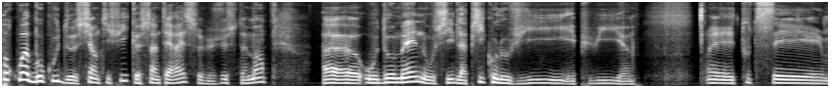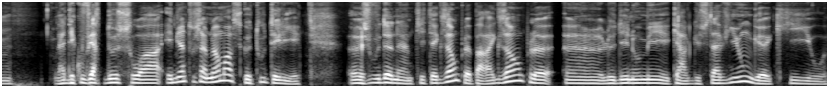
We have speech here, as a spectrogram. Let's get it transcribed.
pourquoi beaucoup de scientifiques s'intéressent justement euh, au domaine aussi de la psychologie et puis euh, toutes ces la découverte de soi? Eh bien, tout simplement parce que tout est lié. Euh, je vous donne un petit exemple. Par exemple, euh, le dénommé Carl Gustav Jung, qui au-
